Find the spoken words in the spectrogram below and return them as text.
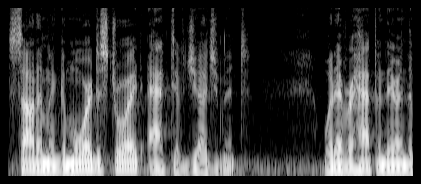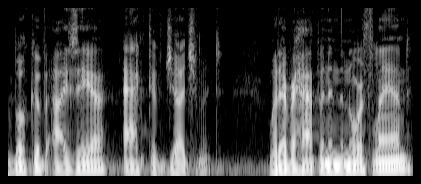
Sodom and Gomorrah destroyed, active judgment. Whatever happened there in the book of Isaiah, active judgment. Whatever happened in the Northland,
